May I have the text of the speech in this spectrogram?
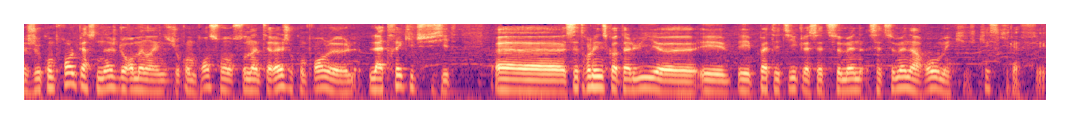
je comprends le personnage de Roman Reigns, je comprends son, intérêt, je comprends l'attrait qu'il suscite. Euh, Seth Rollins, quant à lui, euh, est, pathétique là, cette, semaine, cette semaine à Raw, mais qu'est-ce qu'il a fait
